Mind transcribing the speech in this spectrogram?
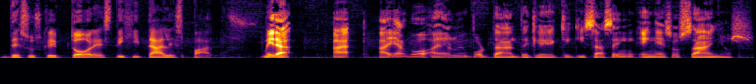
de suscriptores digitales pagos. Mira, hay algo, hay algo importante que, quizás en, en, esos años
